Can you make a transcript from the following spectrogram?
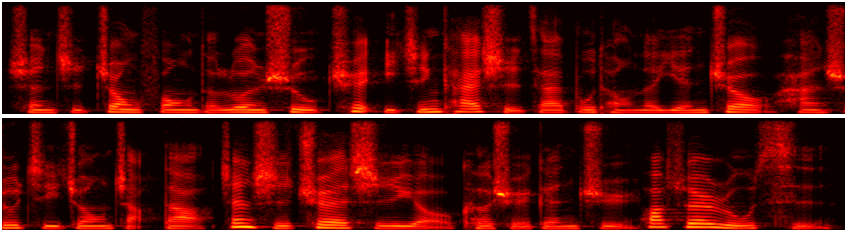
甚至中风的论述，却已经开始在不同的研究和书籍中找到，证实确实有科学根据。话虽如此。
